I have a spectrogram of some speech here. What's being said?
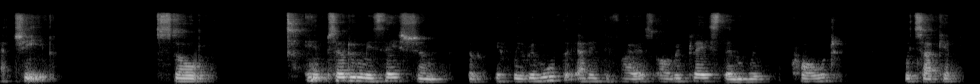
achieve. So in pseudonymization, if we remove the identifiers or replace them with code, which are kept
